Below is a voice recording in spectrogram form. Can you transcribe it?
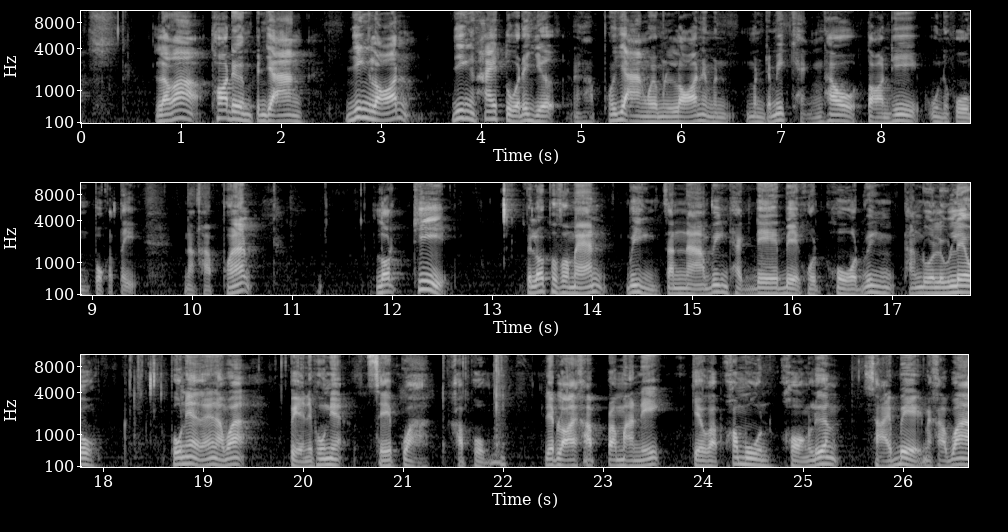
แล้วก็ท่อเดิมเป็นยางยิ่งร้อนยิ่งให้ตัวได้เยอะนะครับ เพราะยางเวลามันร้อนเนี่ยมันมันจะไม่แข็งเท่าตอนที่อุณหภูมิปกตินะครับ เพราะฉะนั้นรถที่ เป็นรถ performance วิ่งสนามวิ่งแท็กเดย์เบรกโหดๆวิ่งทางด่วนเร็วๆ พวกเนี้ยแนะนำว่าเปลี่ยนในพวกเนี้ยเซฟกว่าครับผม เรียบร้อยครับ ประมาณนี้เกี่ยวกับข้อมูลของเรื่องสายเบรกนะครับว่า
